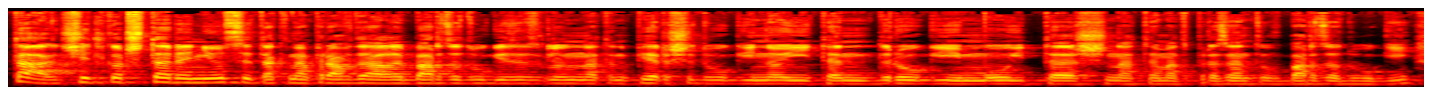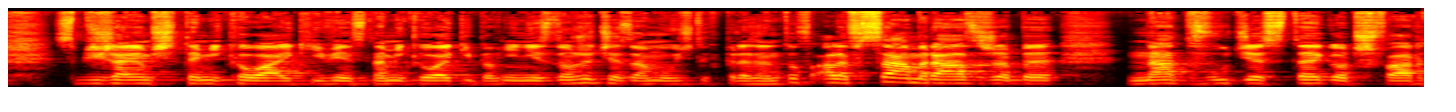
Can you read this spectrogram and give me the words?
Tak, dzisiaj tylko cztery newsy tak naprawdę, ale bardzo długie ze względu na ten pierwszy długi, no i ten drugi mój też na temat prezentów bardzo długi. Zbliżają się te Mikołajki, więc na Mikołajki pewnie nie zdążycie zamówić tych prezentów, ale w sam raz, żeby na 24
